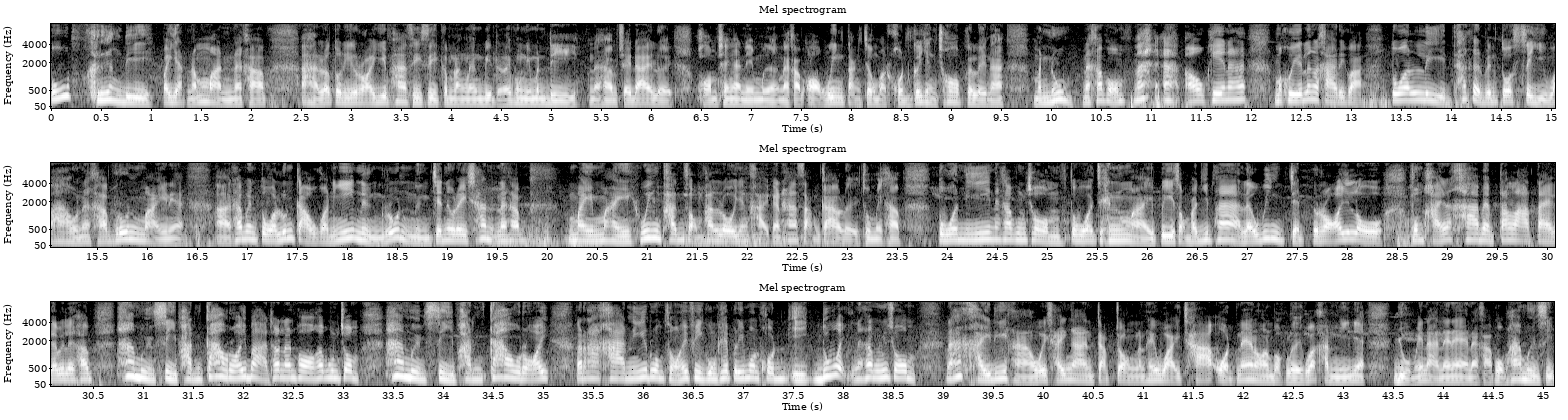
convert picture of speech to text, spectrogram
ปุ๊บเครื่องดีประหยัดน้ำมันนะครับอ่าแล้วตัวนี้ 125ซีซีกำลังแรงบิดอะไรพวกนี้มันดีนะครับใช้ได้เลยพร้อมใช้งานในเมืองนะครับออกวิ่งต่างจังหวัดคนก็ยังชอบกันเลยนะ มันนุ่มนะครับผมนะอะเอาโอเคนะฮะมาคุยกันเรื่องราคาดีกว่า ตัวลีดถ้าเกิดเป็นตัว 4 วาล์วนะครับรุ่นใหม่เนี่ยอ่าถ้าเป็นตัวรุ่นเก่ากว่านี้ 1 รุ่น1 generation นะครับใหม่ๆ วิ่งพันสองพันโลยังขายกัน 539 เลยถูกไหมครับตัวนี้นะครับคุณผู้ชมตัวเจนใหม่ปี 2025 แล้ววิ่ง 700 โล ผมขายราคาแบบตลาดแตกกันไปเลยครับ 54,900 บาทเท่านั้นพอครับคุณผู้ชม 54,900 ราคานี้รวมส่งให้ฟรีกรุงเทพปริมณฑลอีกด้วยนะครับคุณผู้ชมนะใครที่หาไว้ใช้งานจับจองกันให้ไวช้าอดแน่นอนบอกเลยว่าคันนี้เนี่ยอยู่ไม่นานแน่ๆนะครับผม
